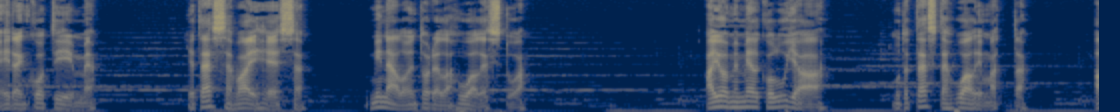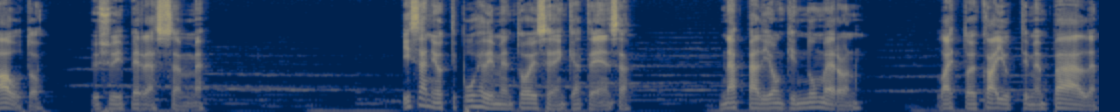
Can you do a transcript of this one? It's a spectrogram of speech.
meidän kotiimme. Ja tässä vaiheessa minä aloin todella huolestua. Ajoimme melko lujaa, mutta tästä huolimatta auto pysyi perässämme. Isäni otti puhelimen toiseen käteensä, näppäili jonkin numeron, laittoi kaiuttimen päälle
